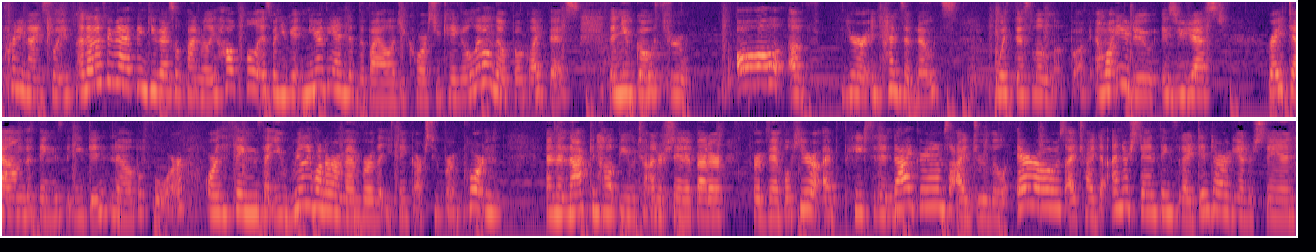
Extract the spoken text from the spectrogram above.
pretty nicely. Another thing that I think you guys will find really helpful is when you get near the end of the biology course, you take a little notebook like this, then you go through all of your intensive notes with this little notebook. And what you do is you just write down the things that you didn't know before or the things that you really want to remember that you think are super important and then that can help you to understand it better. For example, here I pasted in diagrams, I drew little arrows, I tried to understand things that I didn't already understand.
